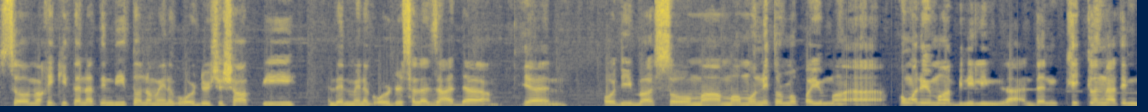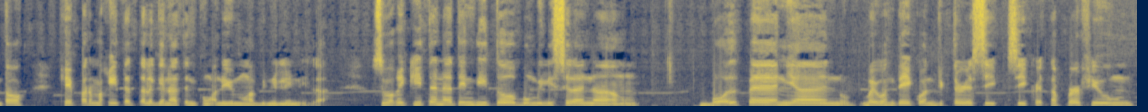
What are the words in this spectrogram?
So, makikita natin dito na may nag-order sa Shopee, and then may nag-order sa Lazada. Yan. O, di ba? So, ma-monitor mo pa yung mga, kung ano yung mga binili nila. And then, click lang natin to, kaya para makita talaga natin kung ano yung mga binili nila. So makikita natin dito, bumili sila ng ballpen, yan, buy one take one Victoria's Se- Secret na perfume,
